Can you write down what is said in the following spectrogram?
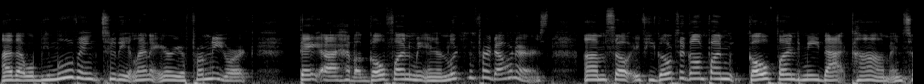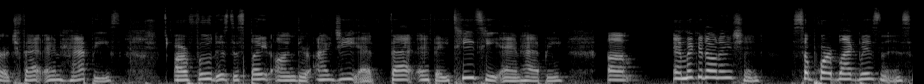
uh, that will be moving to the Atlanta area from New York. They uh, have a GoFundMe and they're looking for donors. Um, so if you go to GoFund, GoFundMe.com and search Fat and Happies, our food is displayed on their IG at Fat F A T T and Happy. Um, and make a donation. Support black business.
